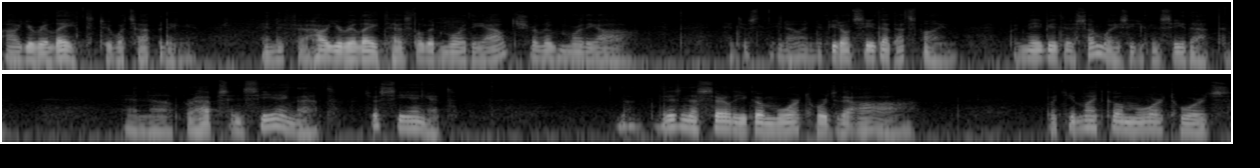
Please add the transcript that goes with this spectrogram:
how you relate to what's happening. And if uh, how you relate has a little bit more the ouch or a little bit more the ah. And just, you know, and if you don't see that, that's fine. But maybe there's some ways that you can see that. And, and uh, perhaps in seeing that, just seeing it, it isn't necessarily you go more towards the ah, but you might go more towards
